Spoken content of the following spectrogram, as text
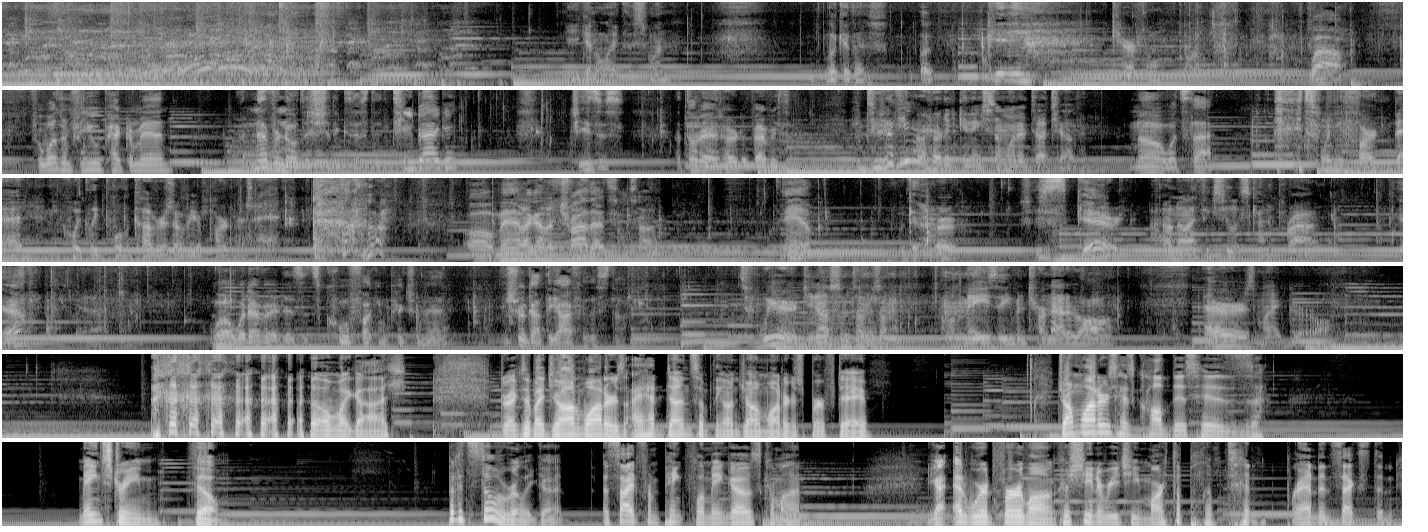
You gonna like this one? Look at this. Look. Okay. Be careful. Wow. If it wasn't for you, Peckerman, I'd never know this shit existed. Teabagging? Jesus, I thought I had heard of everything. Dude, have you ever heard of giving someone a Dutch oven? No, what's that? It's when you fart in bed and you quickly pull the covers over your partner's head. Oh man, I gotta try that sometime. Damn, look at her. She's scary. I don't know, I think she looks kind of proud. Yeah? Yeah. Well, whatever it is, it's a cool fucking picture, man. You sure got the eye for this stuff. It's weird, you know, sometimes I'm, I'm amazed they even turned out at all. There's my girl. oh my gosh. Directed by John Waters. I had done something on John Waters' birthday. John Waters has called this his mainstream film. But it's still really good. Aside from Pink Flamingos, come on. You got Edward Furlong, Christina Ricci, Martha Plimpton, Brendan Sexton,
